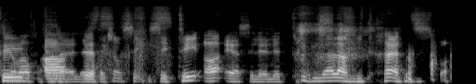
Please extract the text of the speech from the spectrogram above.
vraiment C'est TAS, c'est le, tribunal arbitraire du sport.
